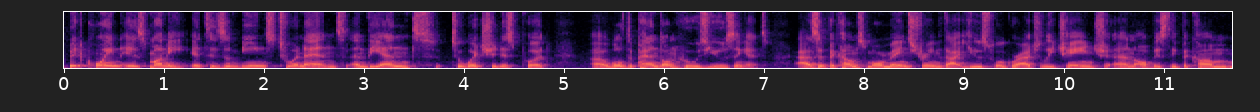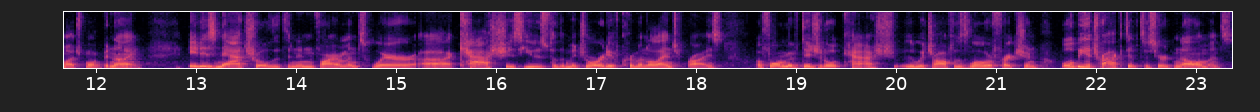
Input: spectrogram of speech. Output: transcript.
Bitcoin is money. It is a means to an end, and the end to which it is put uh, will depend on who's using it. As it becomes more mainstream, that use will gradually change and obviously become much more benign. It is natural that in an environment where uh, cash is used for the majority of criminal enterprise, a form of digital cash which offers lower friction will be attractive to certain elements.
